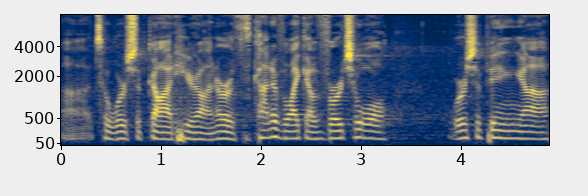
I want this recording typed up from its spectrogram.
uh, to worship God here on earth, kind of like a virtual worshiping, uh,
